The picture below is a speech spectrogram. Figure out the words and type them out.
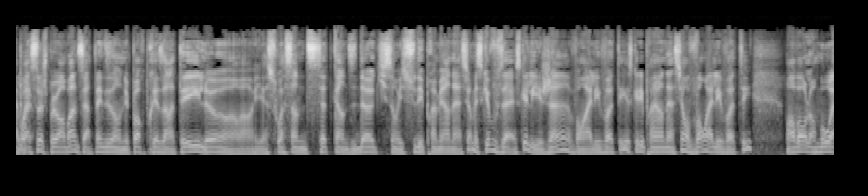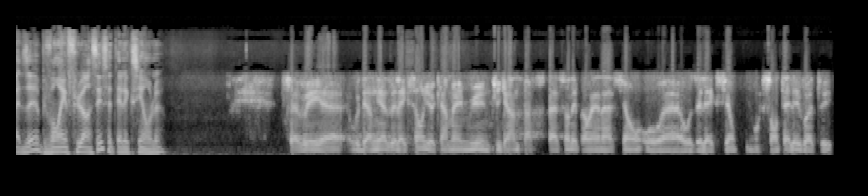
Après ça, je peux comprendre, certains disent on n'est pas représenté. Là, il y a 77 candidats qui sont issus des Premières Nations. Mais est-ce que vous, est-ce que les gens vont aller voter? Est-ce que les Premières Nations vont aller voter? Vont avoir leur mot à dire puis vont influencer cette élection-là? Vous savez, euh, aux dernières élections, il y a quand même eu une plus grande participation des Premières Nations aux, euh, aux élections. Ils sont allés voter.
